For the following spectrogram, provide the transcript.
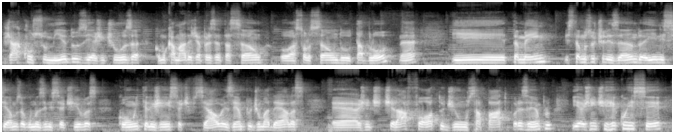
já consumidos e a gente usa como camada de apresentação a solução do Tableau, né? E também estamos utilizando e iniciamos algumas iniciativas com inteligência artificial. Exemplo de uma delas é a gente tirar a foto de um sapato, por exemplo, e a gente reconhecer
